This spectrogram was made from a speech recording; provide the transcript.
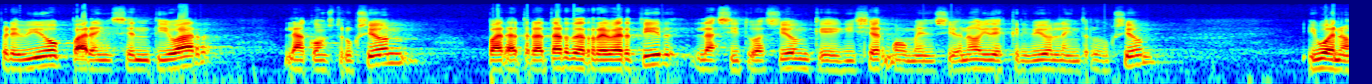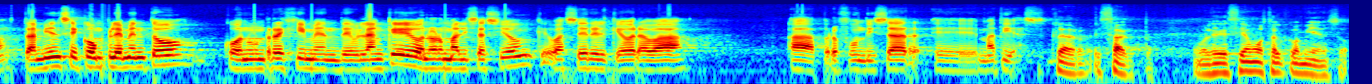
previó para incentivar la construcción, para tratar de revertir la situación que Guillermo mencionó y describió en la introducción. Y bueno, también se complementó con un régimen de blanqueo, normalización, que va a ser el que ahora va a profundizar eh, Matías. Claro, exacto como les decíamos al comienzo.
